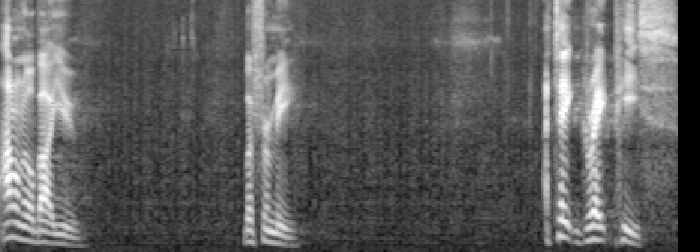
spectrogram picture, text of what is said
I don't know about you, but for me, I take great peace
